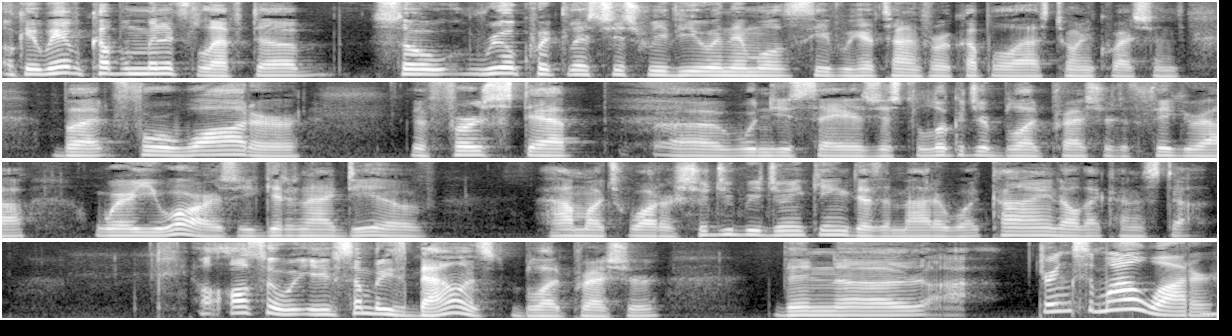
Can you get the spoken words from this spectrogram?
Okay, we have a couple minutes left. Uh, so, real quick, let's just review and then we'll see if we have time for a couple of Ask Tony questions. But for water, the first step, uh, wouldn't you say, is just to look at your blood pressure to figure out where you are so you get an idea of how much water should you be drinking, does it matter what kind, all that kind of stuff. Also, if somebody's balanced blood pressure, then uh, Drink some well water.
